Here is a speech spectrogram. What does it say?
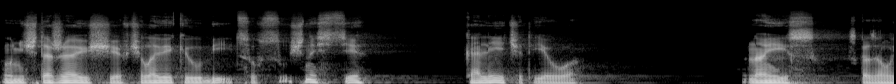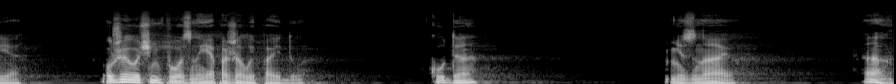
уничтожающая в человеке убийцу, в сущности, калечит его. «Наис», — сказал я, — «уже очень поздно, я, пожалуй, пойду». «Куда?» «Не знаю». «Ах,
